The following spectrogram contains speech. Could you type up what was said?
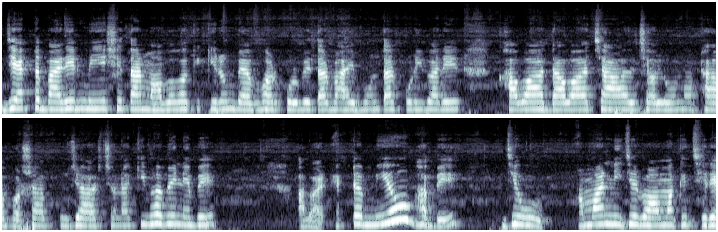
যে একটা বাইরের মেয়ে এসে তার মা বাবাকে কীরম ব্যবহার করবে, তার ভাই বোন তার পরিবারের খাওয়া দাওয়া চাল, চলন, ওঠা, বসা, পূজা, অর্চনা কীভাবে নেবে? আবার একটা মেয়েও ভাবে যে ও আমার নিজের বাবা মাকে ছেড়ে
